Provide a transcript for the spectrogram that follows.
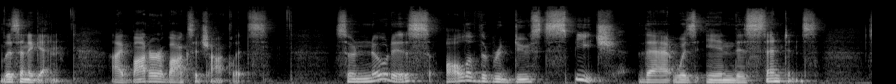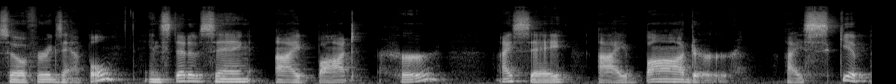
Listen again. I bought her a box of chocolates. So notice all of the reduced speech that was in this sentence. So, for example, instead of saying I bought her, I say I bought her. I skip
